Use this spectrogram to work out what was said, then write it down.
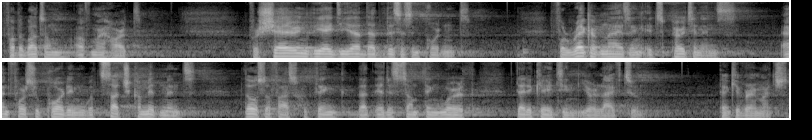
for the bottom of my heart, for sharing the idea that this is important, for recognizing its pertinence and for supporting with such commitment those of us who think that it is something worth dedicating your life to. Thank you very much.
